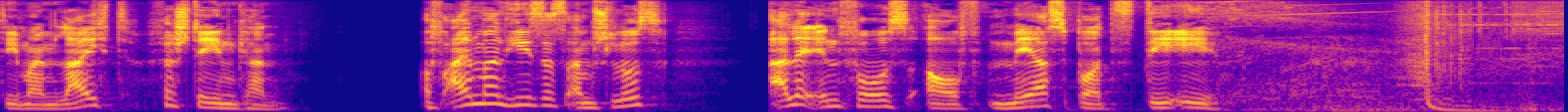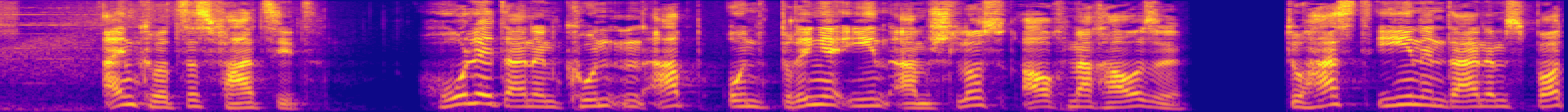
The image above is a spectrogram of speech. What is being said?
die man leicht verstehen kann. Auf einmal hieß es am Schluss, alle Infos auf mehrspots.de. Ein kurzes Fazit. Hole deinen Kunden ab und bringe ihn am Schluss auch nach Hause. Du hast ihn in deinem Spot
